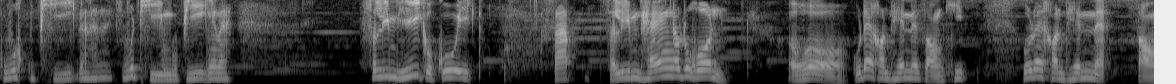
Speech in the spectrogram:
กูว่ากูพีคแล้วนะกูว่าทีมกูพีคแล้วนะ สลิมพีกว่ากูอีก สัตว์ สลิมแท้งครับทุกคน โอ้โห กูได้คอนเทนต์ในสองคลิป กูได้คอนเทนต์เนี่ยสอง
